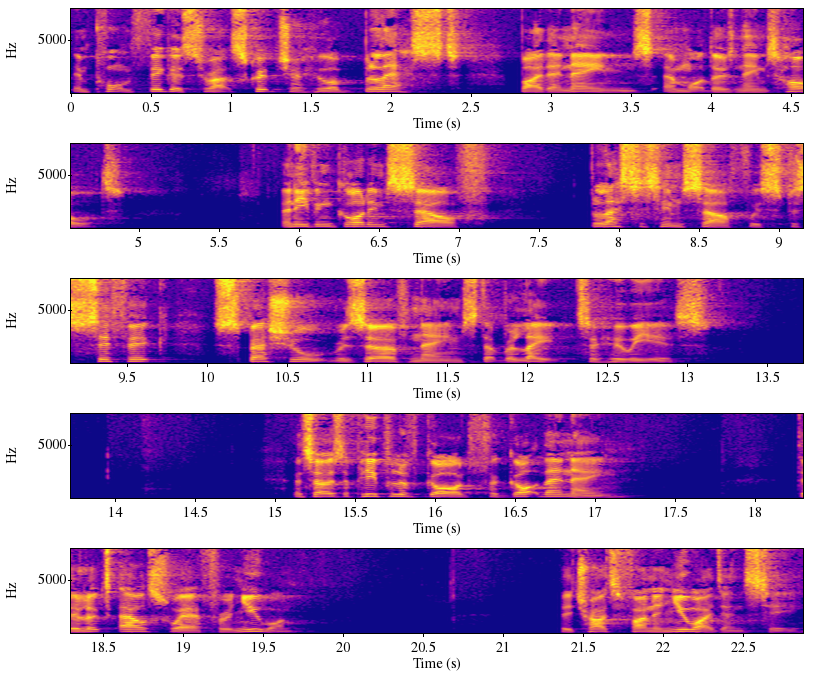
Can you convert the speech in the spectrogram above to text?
important figures throughout Scripture who are blessed by their names and what those names hold. And even God Himself blesses Himself with specific, special, reserved names that relate to who He is. And so, as the people of God forgot their name, they looked elsewhere for a new one. They tried to find a new identity,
